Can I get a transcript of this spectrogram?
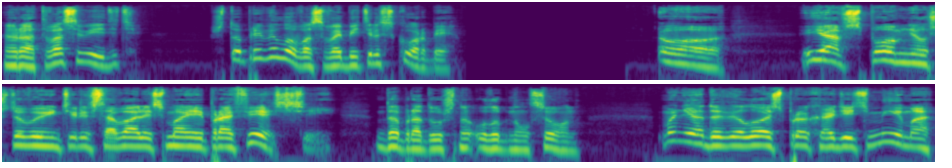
«Рад вас видеть. Что привело вас в обитель скорби?» «О, я вспомнил, что вы интересовались моей профессией», — добродушно улыбнулся он. «Мне довелось проходить мимо,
